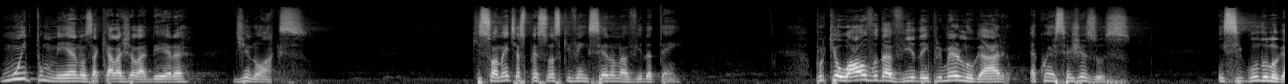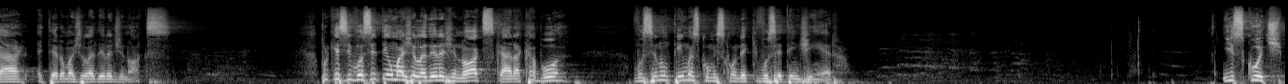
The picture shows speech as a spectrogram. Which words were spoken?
Muito menos aquela geladeira de inox. Que somente as pessoas que venceram na vida têm. Porque o alvo da vida, em primeiro lugar, é conhecer Jesus. Em segundo lugar, é ter uma geladeira de inox. Porque se você tem uma geladeira de inox, cara, acabou. Você não tem mais como esconder que você tem dinheiro. E escute:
